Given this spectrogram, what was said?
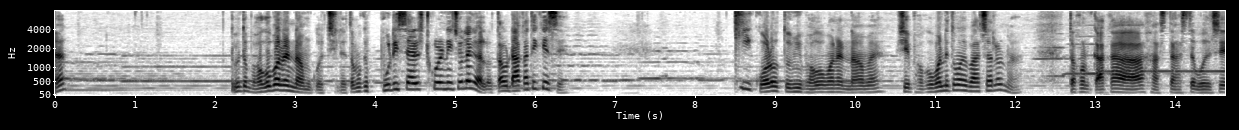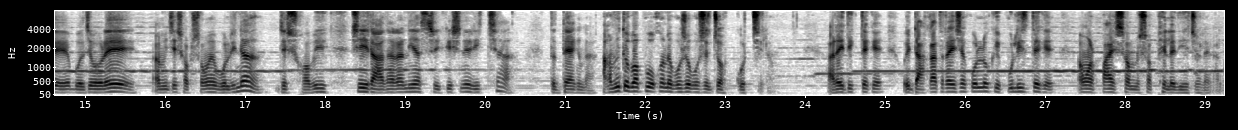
হ্যাঁ? তুমি তো ভগবানের নাম করছিলে, তোমাকে পুলিশ অ্যারেস্ট করে নিয়ে চলে গেল? তাও ডাকাতি কেসে? কি করো তুমি ভগবানের নাম হ্যাঁ? সেই ভগবানই তোমায় বাঁচালো না। তখন কাকা হাসতে হাসতে বলছে বলছে, ওরে, আমি যে সবসময় বলি না যে সবই সেই রাধারানী আর শ্রীকৃষ্ণের ইচ্ছা, তো দেখ না, আমি তো বাপু ওখানে বসে বসে জব করছিলাম। আর এই দিক থেকে ওই ডাকাতরা এসে করল কি, পুলিশ দেখে আমার পায়ের সামনে সব ফেলে দিয়ে চলে গেল।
